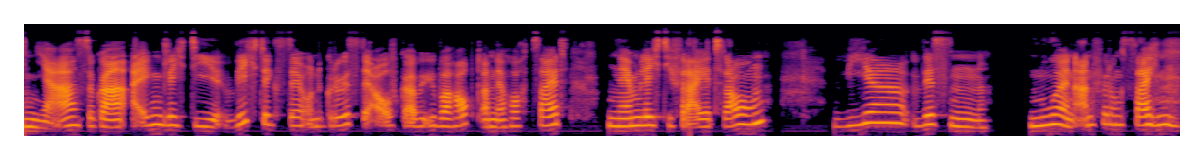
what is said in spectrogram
Ja, sogar eigentlich die wichtigste und größte Aufgabe überhaupt an der Hochzeit, nämlich die freie Trauung. Wir wissen nur in Anführungszeichen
